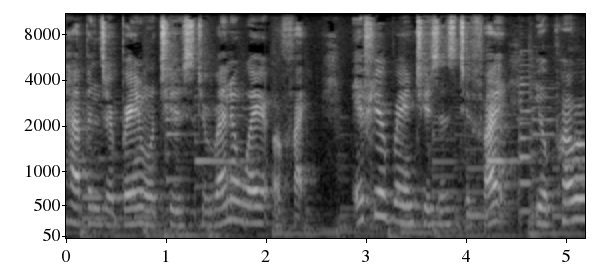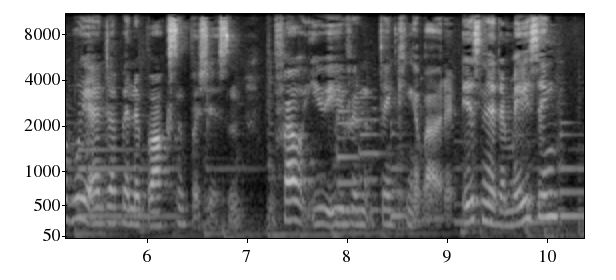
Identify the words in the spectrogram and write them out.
happens, your brain will choose to run away or fight. If your brain chooses to fight, you'll probably end up in a box boxing position without you even thinking about it. Isn't it amazing?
